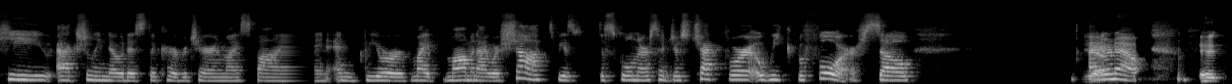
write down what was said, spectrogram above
he actually noticed the curvature in my spine. And we were, my mom and I were shocked because the school nurse had just checked for it a week before. So yeah. I don't know. it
